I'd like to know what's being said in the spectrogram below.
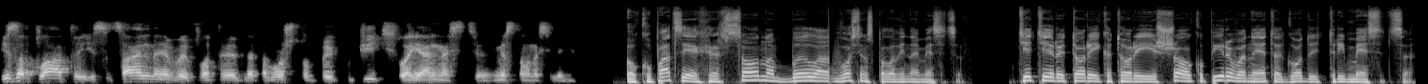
и зарплаты, и социальные выплаты для того, чтобы купить лояльность местного населения. Оккупация Херсона была 8,5 месяцев. Те территории, которые еще оккупированы, это годы три месяца.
